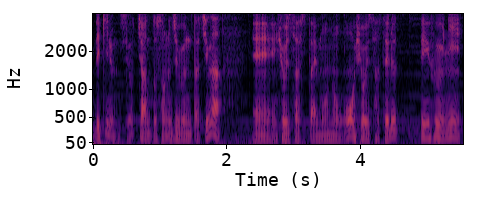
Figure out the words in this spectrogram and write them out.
できるんですよ。ちゃんとその自分たちが、えー、表示させたいものを表示させるっていう風に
